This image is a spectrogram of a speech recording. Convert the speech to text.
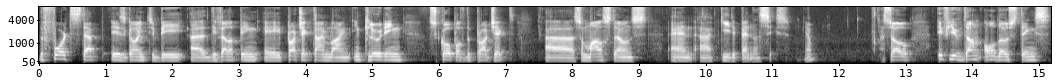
the fourth step is going to be uh, developing a project timeline including scope of the project uh, some milestones and uh, key dependencies yeah so if you've done all those things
